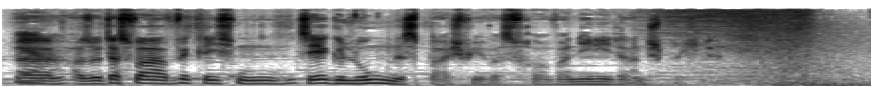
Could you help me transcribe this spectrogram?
ja. äh, also das war wirklich ein sehr gelungenes Beispiel, was Frau Vanini da anspricht.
